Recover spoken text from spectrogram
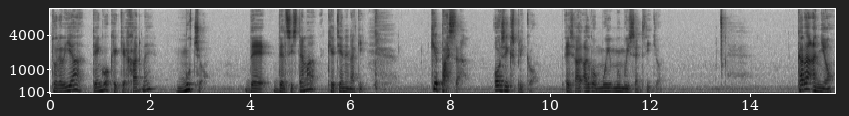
todavía tengo que quejarme mucho de, del sistema que tienen aquí. ¿Qué pasa? Os explico. Es algo muy, muy, muy sencillo. Cada año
